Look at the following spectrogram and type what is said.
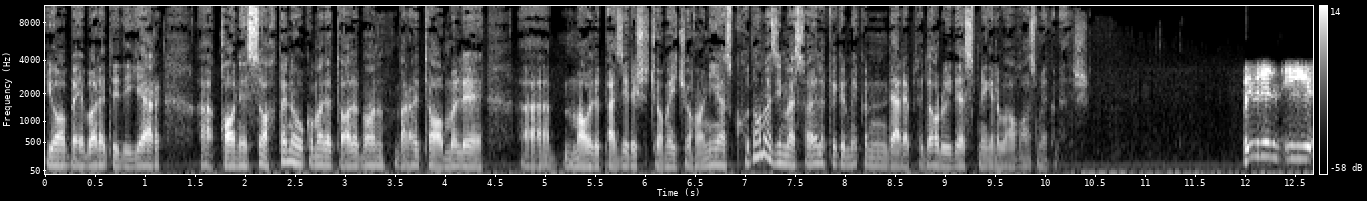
یا به عبارت دیگر قانع ساختن حکومت طالبان برای تعامل مواد پذیرش جامعه جهانی است. کدام از این مسائل فکر می‌کنن در ابتدا روی دست می‌گیره و آغاز میکندش؟ ببینید این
